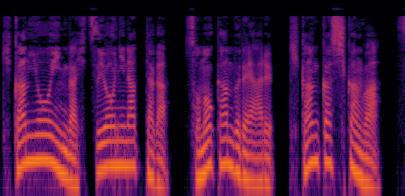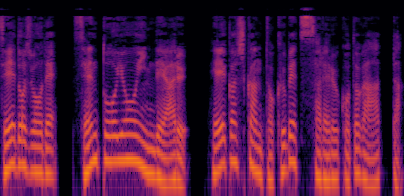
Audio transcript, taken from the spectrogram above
機関要員が必要になったが、その幹部である機関下士官は、制度上で戦闘要員である陛下士官と区別されることがあった。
